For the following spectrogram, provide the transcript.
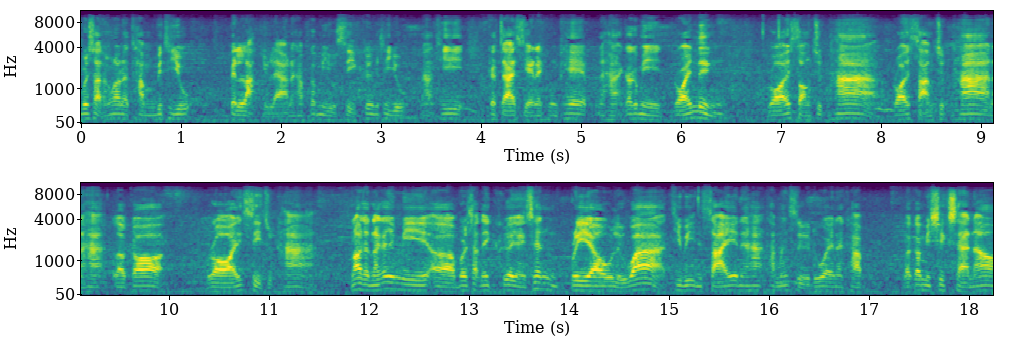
บริษัทของเราเนี่ยทำวิทยุเป็นหลักอยู่แล้วนะครับ ก็มีอยู่4เครื่องวิทยุนะที่กระจายเสียงในกรุงเทพนะฮะ ก็มี 101 102.5 103.5 นะฮะ แล้วก็ 104.5 นอกจากนั้นก็ยังมีเอ่อบริษัทในเครืออย่างเช่นเปรียว หรือว่าทีวีอินไซต์นะฮะทำหนังสือด้วยนะครับ แล้วก็มีชิค Channel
